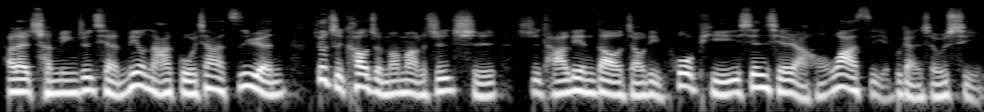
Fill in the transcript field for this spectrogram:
他在成名之前没有拿国家的资源，就只靠着妈妈的支持，使他练到脚底破皮，鲜血染红袜子也不敢休息。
